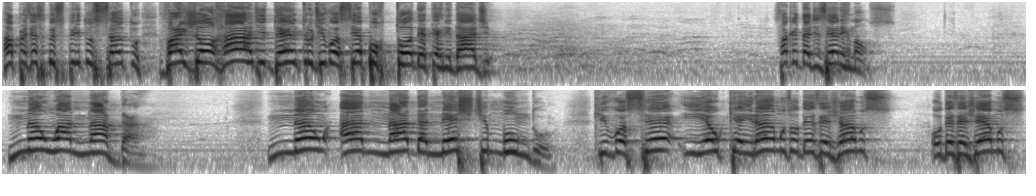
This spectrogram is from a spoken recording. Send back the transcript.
a presença do Espírito Santo vai jorrar de dentro de você por toda a eternidade. Sabe o que ele está dizendo, irmãos? Não há nada, Não há nada neste mundo que você e eu queiramos ou desejamos, ou desejemos,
